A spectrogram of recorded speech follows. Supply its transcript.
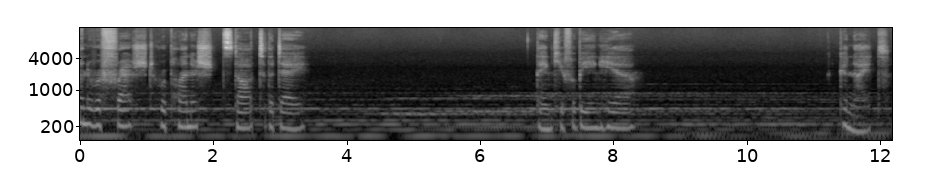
and a refreshed, replenished start to the day. Thank you for being here. Good night.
